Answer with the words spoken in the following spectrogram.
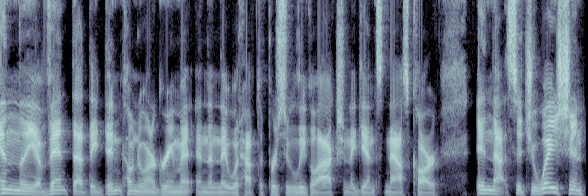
in the event that they didn't come to an agreement and then they would have to pursue legal action against NASCAR in that situation.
